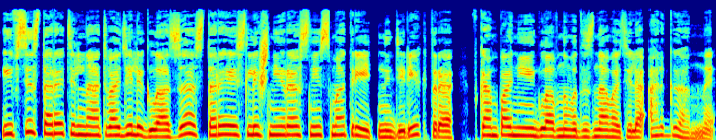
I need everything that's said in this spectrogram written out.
и все старательно отводили глаза, стараясь лишний раз не смотреть на директора в компании главного дознавателя Альганны.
